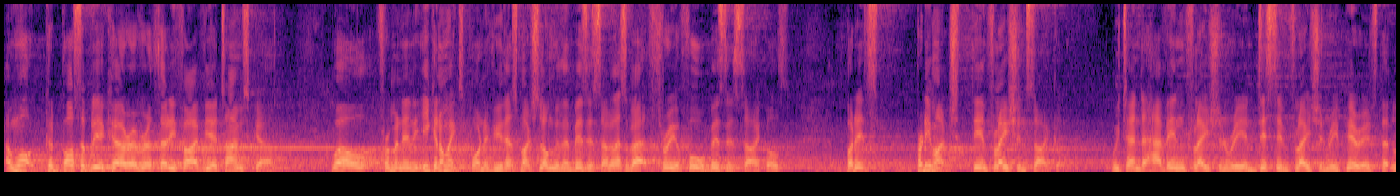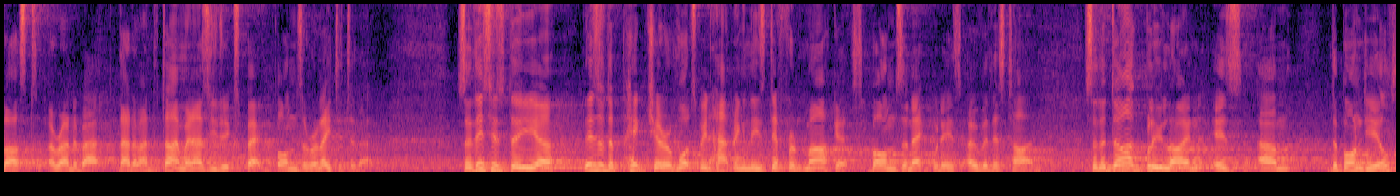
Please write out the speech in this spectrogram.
And what could possibly occur over a 35-year timescale? Well, from an economics point of view, that's much longer than a business cycle. That's about three or four business cycles. But it's pretty much the inflation cycle. We tend to have inflationary and disinflationary periods that last around about that amount of time, and as you'd expect, bonds are related to that. So this is the, uh, this is the picture of what's been happening in these different markets, bonds and equities, over this time. So the dark blue line is um, the bond yield,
